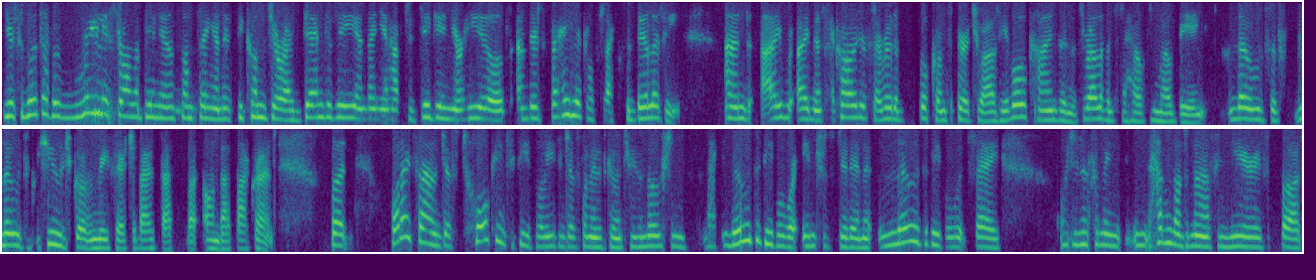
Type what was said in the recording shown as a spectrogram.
you're supposed to have a really strong opinion on something and it becomes your identity and then you have to dig in your heels and there's very little flexibility. And I, I'm a psychologist. I wrote a book on spirituality of all kinds and its relevance to health and well-being. Loads of loads, huge growing research about that on that background. But what I found just talking to people, even just when I was going through the motions, like loads of people were interested in it. Loads of people would say, "Oh, do you know something? Haven't gone to mass in years, but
